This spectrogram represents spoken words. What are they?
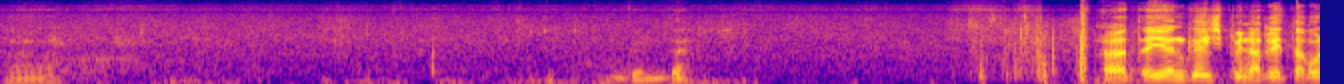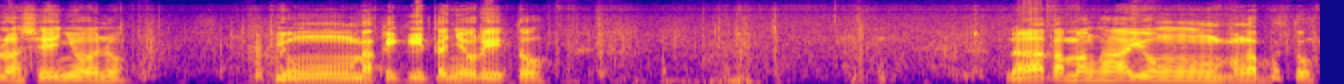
Ah. Ang ganda. At ayan guys, pinakita ko lang sa inyo ano, yung makikita nyo rito. Nakakamangha yung mga bato.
